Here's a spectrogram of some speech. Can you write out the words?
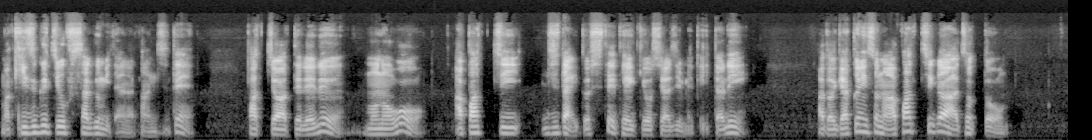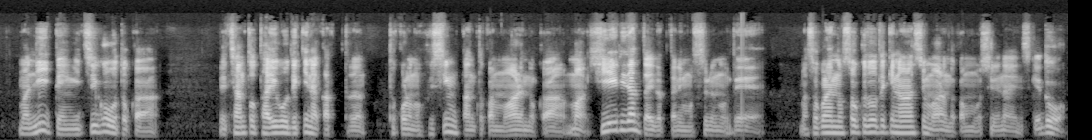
まあ、傷口を塞ぐみたいな感じで、パッチを当てれるものをアパッチ自体として提供し始めていたり、あと逆にそのアパッチがちょっと、まあ、2.15とかでちゃんと対応できなかったところの不信感とかもあるのか、まあ、非営利団体だったりもするので、まあ、そこら辺の速度的な話もあるのかもしれないんですけど、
